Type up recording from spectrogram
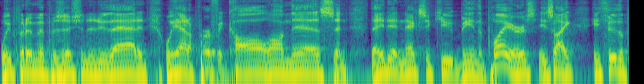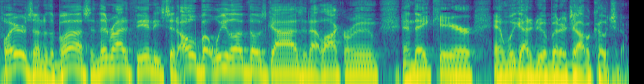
we put him in position to do that and we had a perfect call on this and they didn't execute being the players. He's like he threw the players under the bus and then right at the end he said, "Oh, but we love those guys in that locker room and they care and we got to do a better job of coaching them."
